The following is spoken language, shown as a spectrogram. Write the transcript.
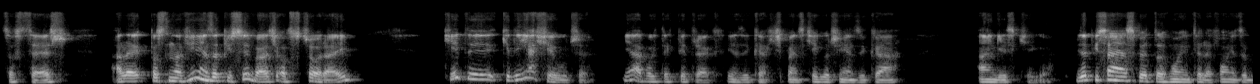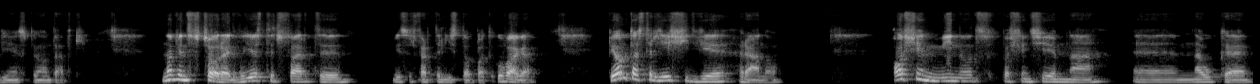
co chcesz ale postanowiłem zapisywać od wczoraj, kiedy, kiedy ja się uczę. Ja, Wojtek Pietrak, języka hiszpańskiego czy języka angielskiego. I zapisałem sobie to w moim telefonie, zrobiłem sobie notatki. No więc wczoraj, 24, 24 listopad, uwaga, 5.42 rano. 8 minut poświęciłem na e, naukę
